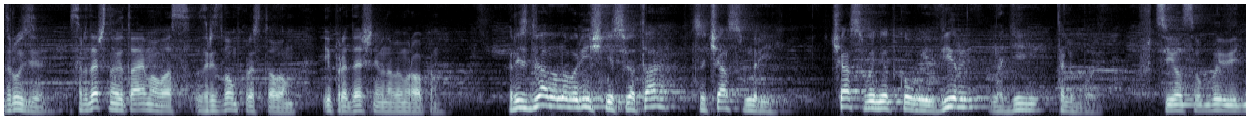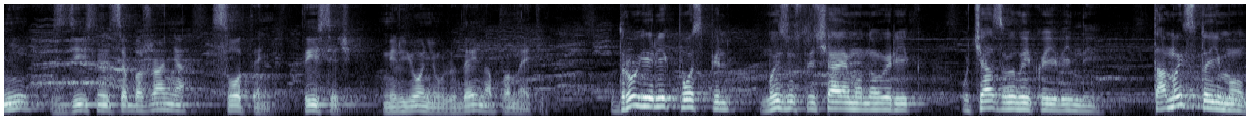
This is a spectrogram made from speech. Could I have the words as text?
Друзі, сердечно вітаємо вас з Різдвом Христовим і прийдешнім Новим роком. Різдвяно-новорічні свята це час мрій, час виняткової віри, надії та любові. В ці особливі дні здійснюється бажання сотень, тисяч, мільйонів людей на планеті. Другий рік поспіль ми зустрічаємо Новий рік у час Великої війни. Та ми стоїмо.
